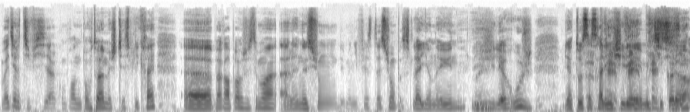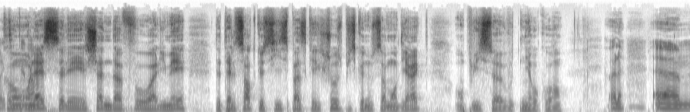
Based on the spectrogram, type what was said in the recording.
on va dire difficile à comprendre pour toi, mais je t'expliquerai. Euh, par rapport justement à la notion des manifestations, parce que là il y en a une, les Oui. gilets rouges. Bientôt ça sera Euh, les pré- gilets pré- multicolores, qu'on laisse les chaînes d'infos allumées de telle sorte que s'il se passe quelque chose, puisque nous sommes en direct, on puisse euh, vous tenir au courant. Euh,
